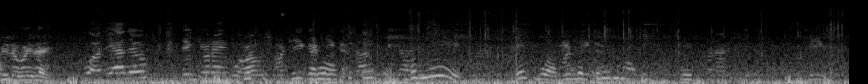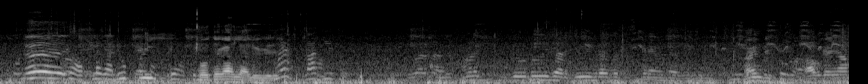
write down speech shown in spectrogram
भी लो भाई बुआ जी आ जाओ। देखियो रही बुआ? ठीक है ठीक है। एक बुआ की बकरी बना दी एक हाथ लगा दी ऊपर आके बहुते घास ला लूगी जो दो इधर जो इधर सब्सक्राइब कर हाँ जी आपका यहाँ।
